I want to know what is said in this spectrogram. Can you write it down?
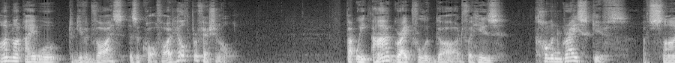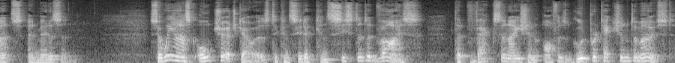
I'm not able to give advice as a qualified health professional. But we are grateful to God for His common grace gifts of science and medicine. So we ask all churchgoers to consider consistent advice that vaccination offers good protection to most.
